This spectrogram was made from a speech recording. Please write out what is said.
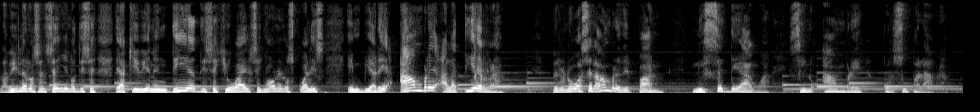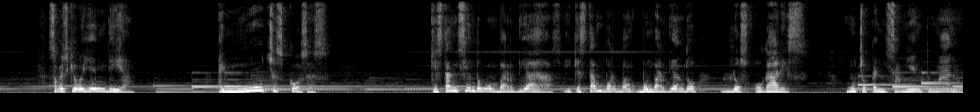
La Biblia nos enseña y nos dice, aquí vienen días, dice Jehová el Señor, en los cuales enviaré hambre a la tierra pero no va a ser hambre de pan ni sed de agua, sino hambre por su palabra. Sabes que hoy en día hay muchas cosas que están siendo bombardeadas y que están bombardeando los hogares. Mucho pensamiento humano,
